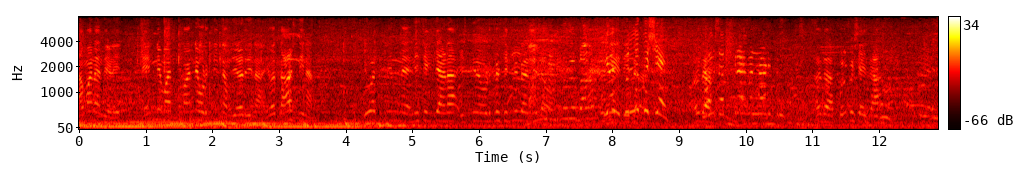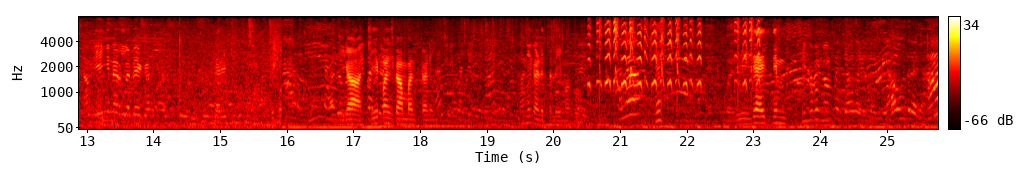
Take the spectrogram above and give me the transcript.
ನಮನ್ ಅಂತೇಳಿ. ನಿನ್ನೆ ಮತ್ತೆ ಮೊನ್ನೆ ಹುಡುಕ್ತಿದ್ದು ನಮ್ದು ಎರಡು ದಿನ. ಇವತ್ತು ಲಾಸ್ಟ್ ದಿನ. ಇವತ್ತು ನಿನ್ನೆ ನೀ ಸಿಗ್ದೆ ಅಣ್ಣ? ಇಷ್ಟು ದಿನ ಹುಡುಗರು ಸಿಗ್ಲಿಲ್ಲ ಅಂತಿದ್ದ ಖುಷಿ ಆಯ್ತು ಫುಲ್ ಖುಷಿ ಆಯ್ತು. ಹೌದಾ? ಸಬ್ಸ್ಕ್ರೈಬರ್ ನೋಡಿ ಹೌದಾ? ಫುಲ್ ಖುಷಿ ಆಯ್ತಾ? ನಮ್ಗೆ ಹೆಂಗಿನಾರಲ್ಲ ಬೇಕು? ಸರಿ. ಈಗ ಕೀ ಪಂಚ್ ಕಾಂಬಂತ್ ಕಣಿ. ಮನೆ ಕಡಿತಲ್ಲ ಈ ಮಗು. ಬರೀ ಇದೇ ಆಯ್ತು ನಿಮ್ ಹಾ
